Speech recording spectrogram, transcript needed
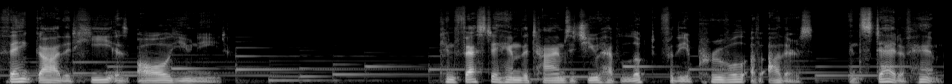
Thank God that He is all you need. Confess to Him the times that you have looked for the approval of others instead of Him.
